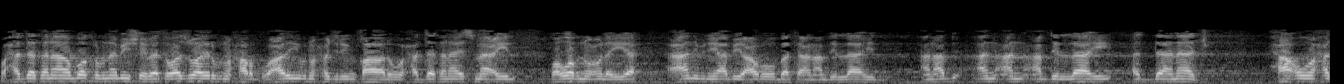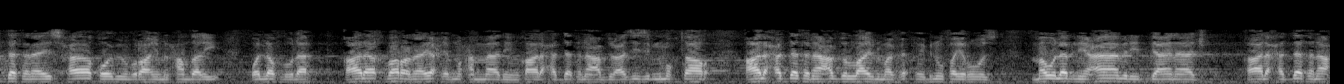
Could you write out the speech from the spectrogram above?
وحدثنا أبو بكر بن أبي شيبة وزهير بن حرب وعلي بن حجر قالوا حدثنا إسماعيل وهو ابن علية عن ابن أبي عروبة عن عبد الله عن عبد عن, عن عبد الله الداناج. حاء وحدثنا إسحاق وابن إبراهيم الحنظلي واللفظ له. قال أخبرنا يحيى بن حماد قال حدثنا عبد العزيز بن مختار قال حدثنا عبد الله بن فيروز مولى بن عامر الداناج. قال حدثنا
